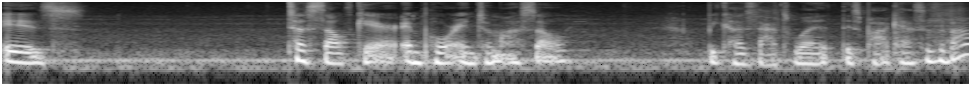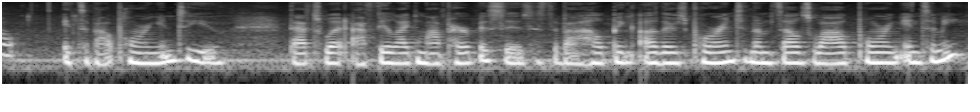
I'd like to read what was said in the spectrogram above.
is to self care and pour into myself because that's what this podcast is about. It's about pouring into you. That's what I feel like my purpose is. It's about helping others pour into themselves while pouring into me.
